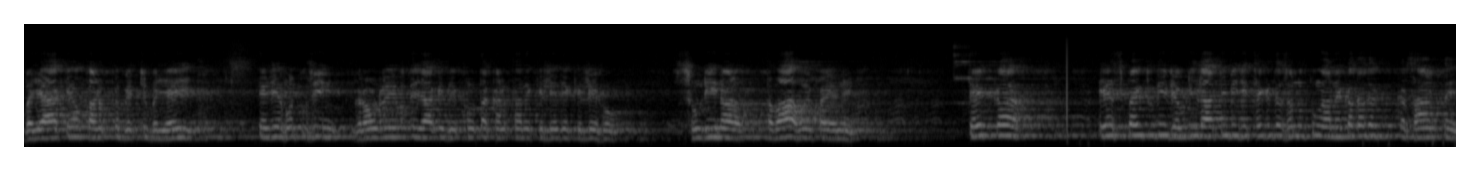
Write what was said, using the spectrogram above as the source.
ਬਜਾ ਕੇ ਉਹ ਕਣਕ ਵਿੱਚ ਬਜਾਈ ਅਤੇ ਜੇ ਹੁਣ ਤੁਸੀਂ ਗਰਾਊਂਡ ਲੈਵਲ ਤੇ ਜਾ ਕੇ ਦੇਖੋ ਤਾਂ ਕਣਕਾਂ ਦੇ ਕਿੱਲੇ ਦੇ ਕਿੱਲੇ ਉਹ ਸੁੰਡੀ ਨਾਲ ਤਬਾਹ ਹੋਏ ਪਏ ਨੇ। ਅਤੇ ਇੱਕ ਇੰਸਪੈਕਟਰ ਦੀ ਡਿਊਟੀ ਲਾਤੀ ਵੀ ਜਿੱਥੇ ਕਿਤੇ ਤੁਹਾਨੂੰ ਧੂੰਆਂ ਨਿਕਲਦਾ ਅਤੇ ਕਿਸਾਨ ਤੇ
